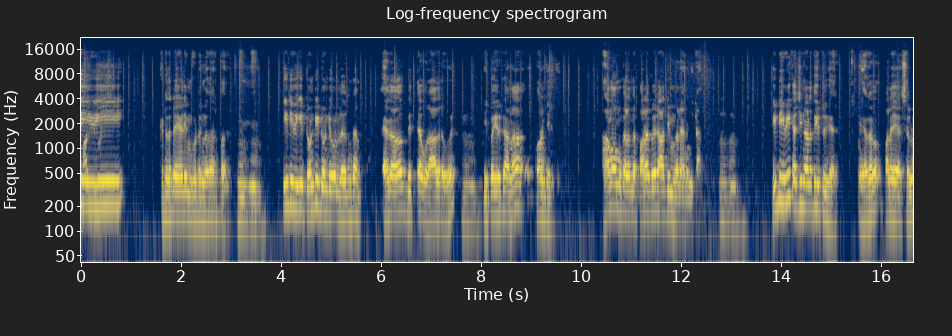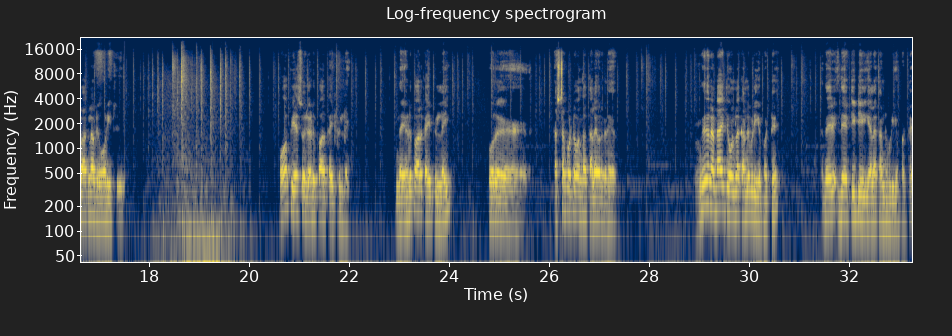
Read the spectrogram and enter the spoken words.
கிட்டத்தட்ட ஏடிஎம் கூட்டணியில் தான் இருப்பார். டிடிவிக்கு டுவெண்ட்டி டுவெண்ட்டி ஒனில் இருந்த ஏகாபித்த ஒரு ஆதரவு இப்போ இருக்கான்னா குறைஞ்சிருக்கு. அமமுக இருந்த பல பேர் அதிமுக இணைஞ்சிட்டாங்க. டிடிவி கட்சி நடத்திக்கிட்டு இருக்காரு. ஏதோ பழைய செல்வாக்கில் அப்படி ஓடிட்டு இருக்கு. ஓபிஎஸ் ஒரு எடுப்பார் கைப்பிள்ளை. இந்த எடுப்பார் கைப்பிள்ளை ஒரு கஷ்டப்பட்டு வந்த தலைவர் கிடையாது. இது ரெண்டாயிரத்தி ஒன்றில் கண்டுபிடிக்கப்பட்டு இதே இதே டிடிவிக்கால கண்டுபிடிக்கப்பட்டு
